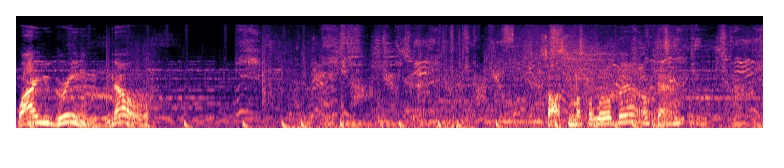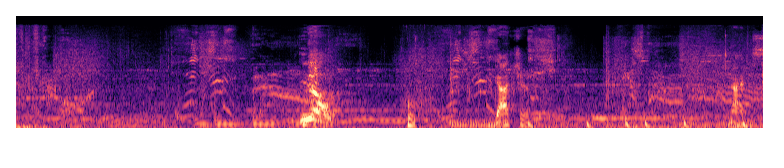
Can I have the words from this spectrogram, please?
Why are you green? No. Sauce him up a little bit. Okay. No. Gotcha. Nice.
